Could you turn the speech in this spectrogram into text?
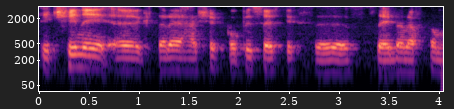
ty činy, eh, které Hašek popisuje v těch, eh, zejména v tom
